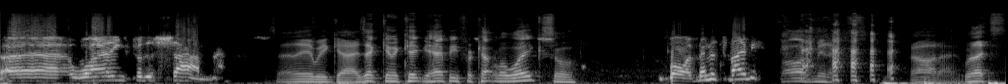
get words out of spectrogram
Uh, waiting for the sun. So there we go. Is that going to keep you happy for a couple of weeks or Five minutes, maybe. five minutes? Righto. Well, that's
